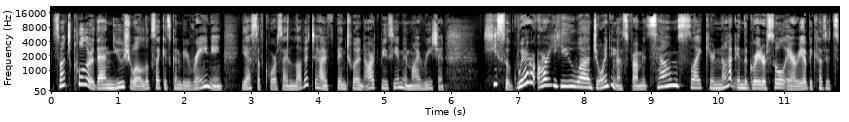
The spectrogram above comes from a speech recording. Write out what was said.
it's much cooler than usual. Looks like it's going to be raining. Yes, of course, I love it. I've been to an art museum in my region. Hisuk, where are you uh, joining us from? It sounds like you're not in the Greater Seoul area because it's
